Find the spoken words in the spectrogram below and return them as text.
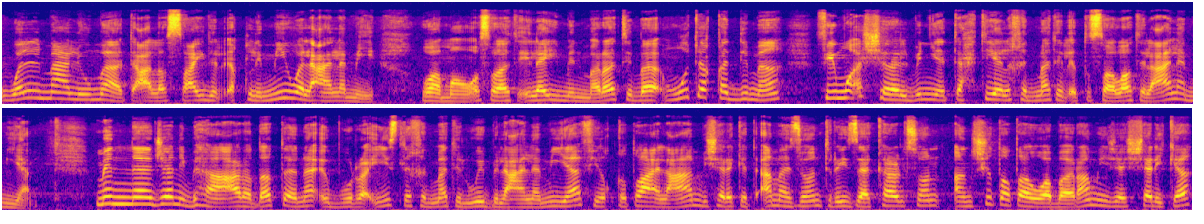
والمعلومات على الصعيد الإقليمي والعالمي وما وصلت إليه من مراتب متقدمة في مؤشر البنية التحتية لخدمات الاتصالات العالمية. من جانبها عرضت نائب الرئيس لخدمات الويب العالمية في القطاع العام بشركة أمازون تريزا كارلسون أنشطة وبرامج الشركة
